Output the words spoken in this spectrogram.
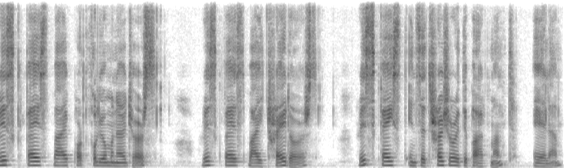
risk faced by portfolio managers, risk faced by traders, risk faced in the Treasury Department, ALM,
